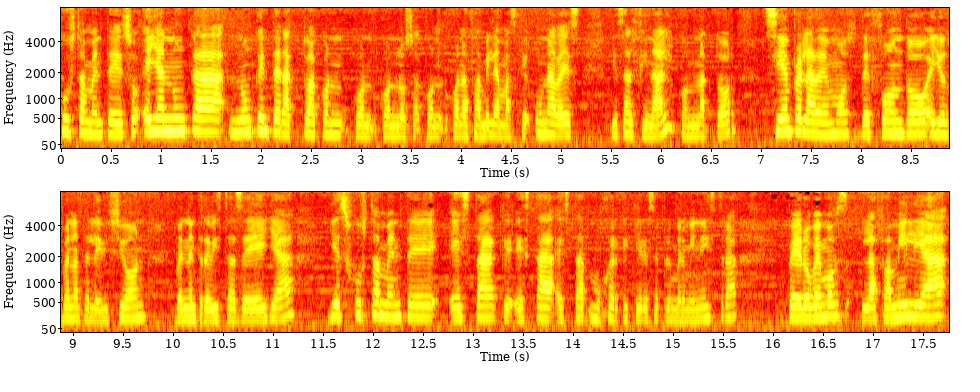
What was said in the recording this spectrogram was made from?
justamente eso. Ella nunca, nunca interactúa con, con, con los, con, con la familia más que una vez y es al final con un actor. Siempre la vemos de fondo, ellos ven la televisión, ven entrevistas de ella y es justamente esta, esta, esta mujer que quiere ser primer ministra. Pero vemos la familia,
